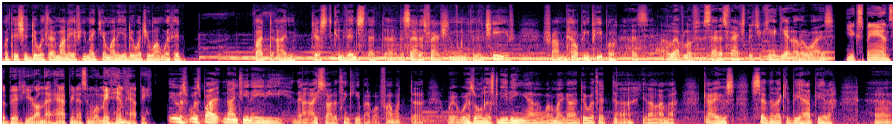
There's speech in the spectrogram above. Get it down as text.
what they should do with their money. If you make your money, you do what you want with it. But I'm just convinced that uh, the satisfaction one can achieve from helping people is a level of satisfaction that you can't get otherwise. He expands a bit here on that happiness and what made him happy. It was was by 1980 that I started thinking about well, what uh, where, where's all this leading? You know, what am I going to do with it? Uh, you know, I'm a guy who's said that I could be happy at a, uh,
